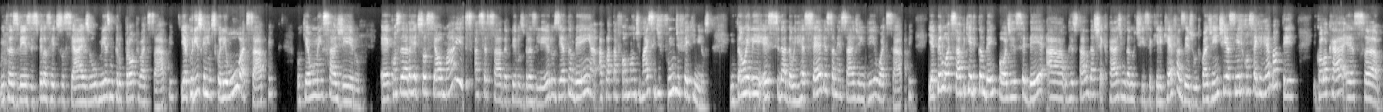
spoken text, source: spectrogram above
muitas vezes pelas redes sociais ou mesmo pelo próprio WhatsApp, e é por isso que a gente escolheu o WhatsApp, porque é um mensageiro é considerada a rede social mais acessada pelos brasileiros e é também a, a, plataforma onde mais se difunde fake news. Então, ele, esse cidadão ele recebe essa mensagem via WhatsApp e é pelo WhatsApp que ele também pode receber a, o resultado da checagem da notícia que ele quer fazer junto com a gente e assim ele consegue rebater e colocar essa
